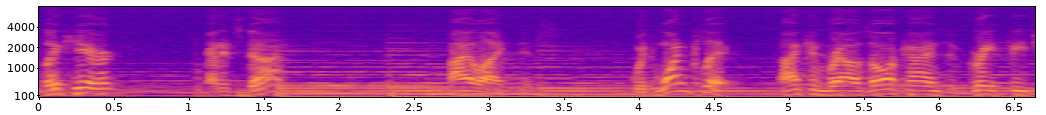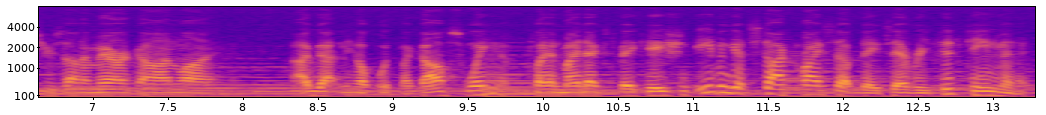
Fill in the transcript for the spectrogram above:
click here, and it's done. I like this. With one click, I can browse all kinds of great features on America Online. I've gotten help with my golf swing, I've planned my next vacation, even get stock price updates every 15 minutes.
